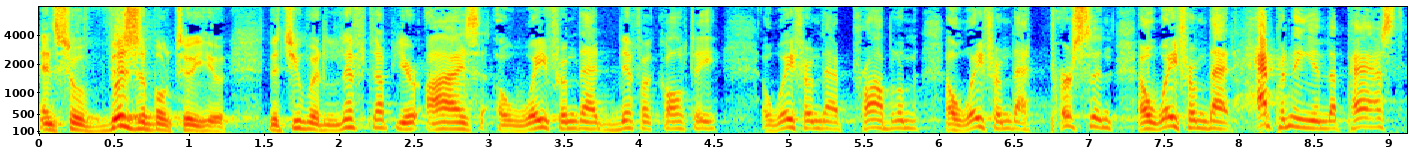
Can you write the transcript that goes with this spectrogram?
and so visible to you that you would lift up your eyes away from that difficulty, away from that problem, away from that person, away from that happening in the past.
